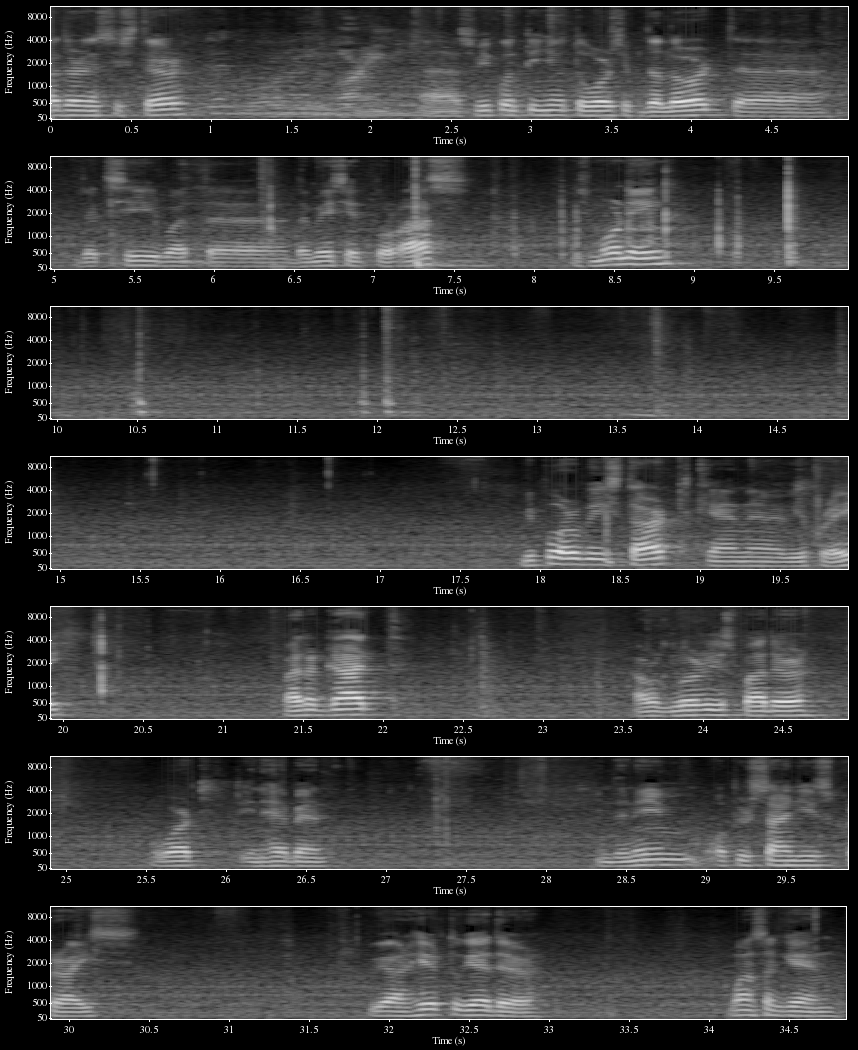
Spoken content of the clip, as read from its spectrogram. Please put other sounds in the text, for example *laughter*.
Brother and sister. As we continue to worship the Lord, uh, let's see what uh, the message for us this morning. Before we start, can uh, we pray? Father God, our glorious Father, who art in heaven, in the name of your Son Jesus Christ, we are here together once again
